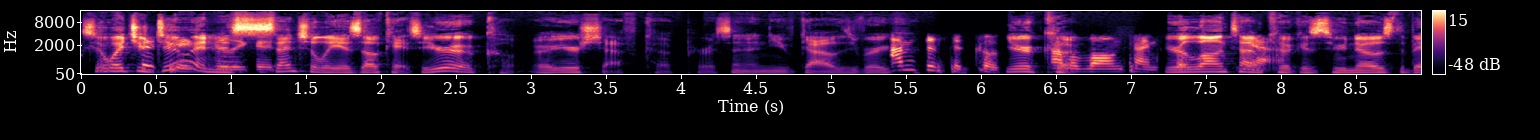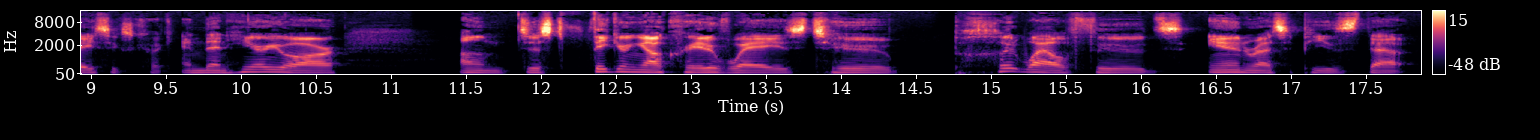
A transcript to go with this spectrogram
So what you're doing really essentially good. is okay. So you're a cook or you're a chef cook person, and you've got this very. I'm just a cook. You're a cook. I'm a long time. You're a long time yeah. cook is who knows the basics cook, and then here you are, um, just figuring out creative ways to put wild foods in recipes that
